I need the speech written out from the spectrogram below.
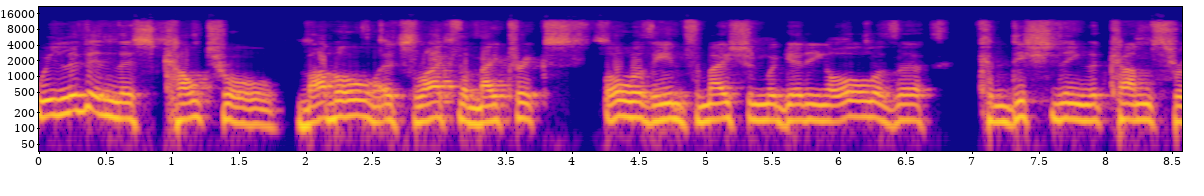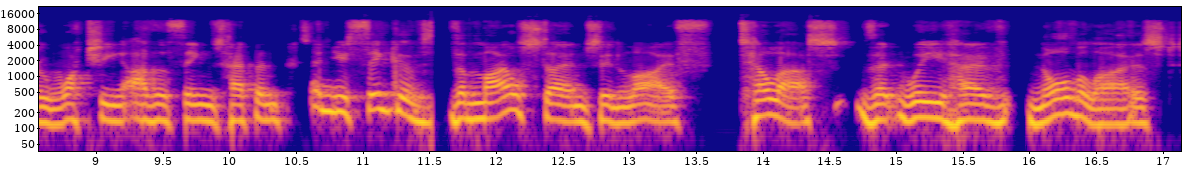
we live in this cultural bubble. It's like the matrix. All of the information we're getting, all of the conditioning that comes through watching other things happen. And you think of the milestones in life tell us that we have normalized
